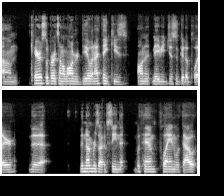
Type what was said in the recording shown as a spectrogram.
um, Caris LeVert's on a longer deal, and I think he's on it maybe just as good a player. The the numbers I've seen with him playing without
